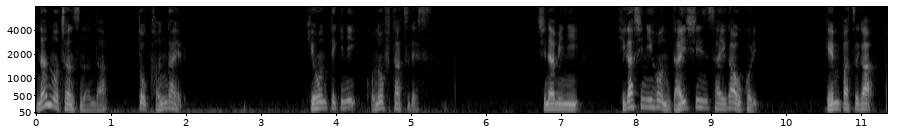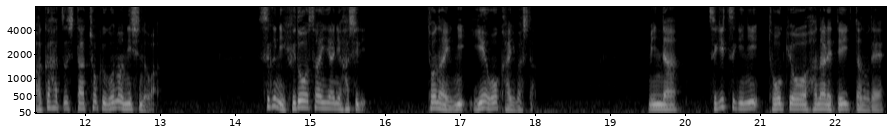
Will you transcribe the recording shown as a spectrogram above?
何のチャンスなんだ？と考える。基本的にこの2つです。ちなみに東日本大震災が起こり、原発が爆発した直後の西野は、すぐに不動産屋に走り、都内に家を買いました。みんな次々に東京を離れていったので、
